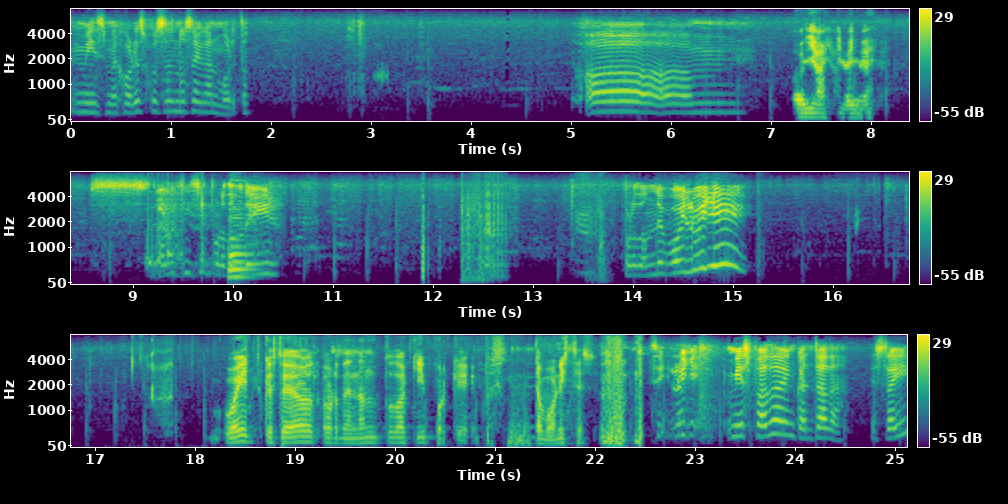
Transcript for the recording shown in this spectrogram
mis mejores cosas no se hayan muerto. Um, Oh, yeah, yeah, yeah. Por dónde ir. ¿Por dónde voy, Luigi? Wait, que estoy or- ordenando todo aquí porque, pues, te moriste. Sí, Luigi, mi espada encantada. ¿Está ahí?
